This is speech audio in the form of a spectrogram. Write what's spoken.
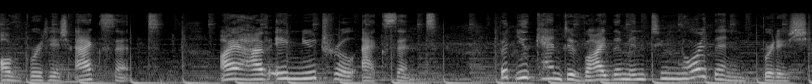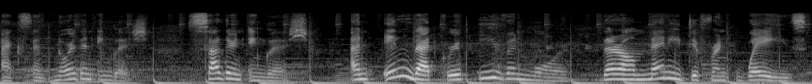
of British accent. I have a neutral accent, but you can divide them into Northern British accent, Northern English, Southern English, and in that group even more. There are many different ways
